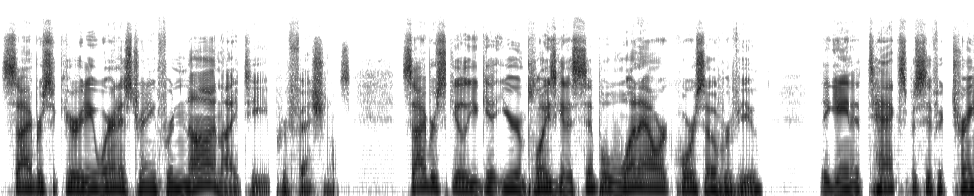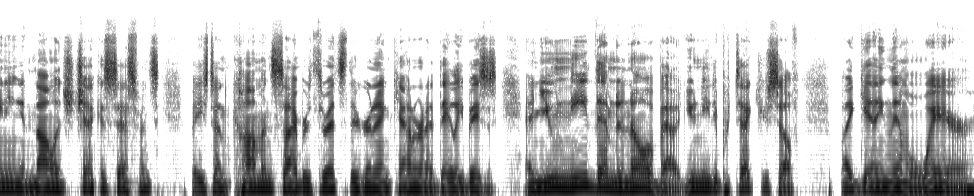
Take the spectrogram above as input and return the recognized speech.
cybersecurity awareness training for non IT professionals. Cyber Skill, you get your employees get a simple one hour course overview. They gain attack specific training and knowledge check assessments based on common cyber threats they're going to encounter on a daily basis. And you need them to know about. You need to protect yourself by getting them aware.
